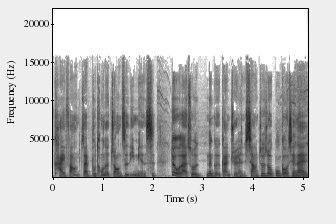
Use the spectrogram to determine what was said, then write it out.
开放在不同的装置里面。是对我来说，那个感觉很像，就是说 Google 现在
